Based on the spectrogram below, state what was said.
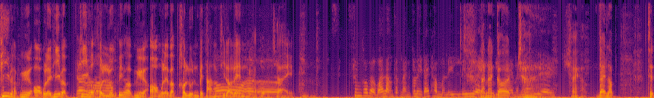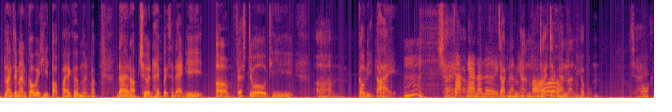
พี่แบบเหงื่อออกหมดเลยพี่แบบเออพี่เขาขนลุกพี่เขาแบบเหงื่อออกหมดเลยแบบเขาลุ้นไปตามอ๋อที่เราเล่นครับผมเออใช่อืมซึ่งก็แบบว่าหลังจากนั้นก็เลยได้ทำมาเรื่อยๆหลังนั้นก็ดีไซน์มาใช่เรื่อยใช่ครับ ได้รับเสร็จ หลังจากนั้นก็เวทีต่อไปก็เหมือนแบบได้รับเชิญให้ไปแสดงที่เอ่อ festival ที่เอ่อเกาหลีใต้ๆอืมใช่จากครับงานนั้นเลย จากนั้นงานอ๋อจากจากงานนั้นครับผมใช่โอเค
